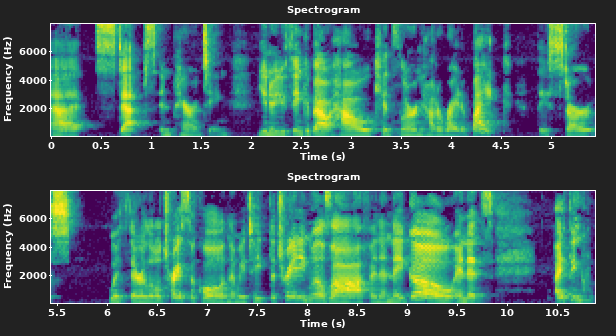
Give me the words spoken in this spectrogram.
uh, steps in parenting. You know, you think about how kids learn how to ride a bike. They start with their little tricycle and then we take the training wheels off and then they go. And it's, I think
